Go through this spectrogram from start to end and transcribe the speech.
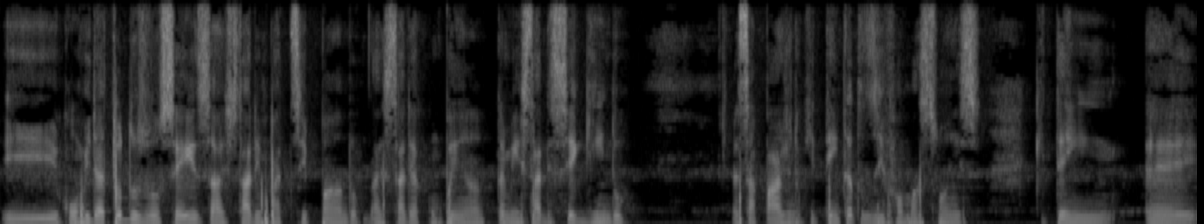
E convido a todos vocês a estarem participando, a estarem acompanhando, também estarem seguindo essa página que tem tantas informações, que tem é,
